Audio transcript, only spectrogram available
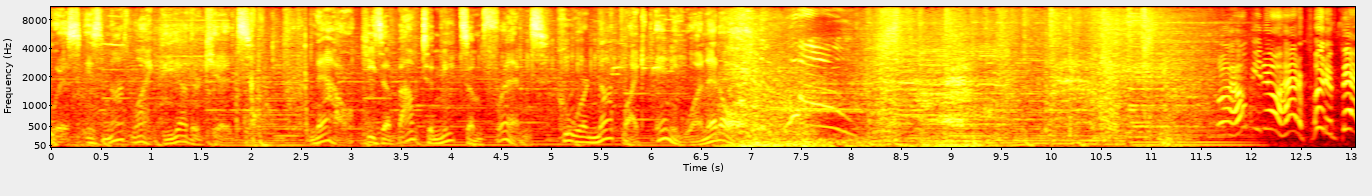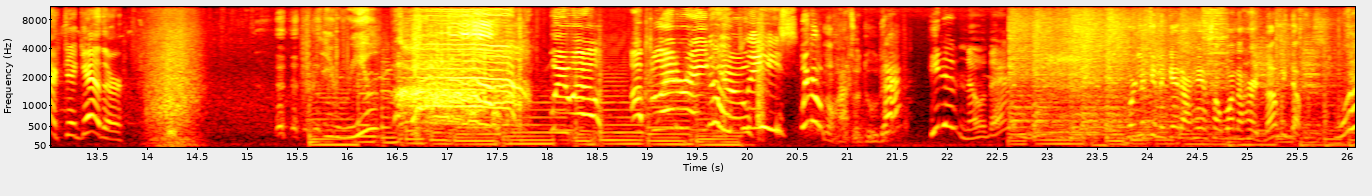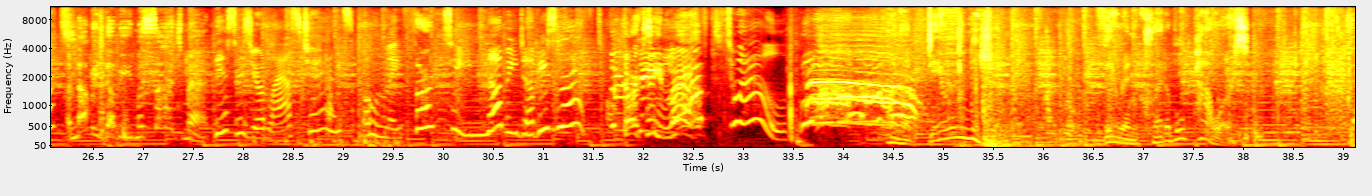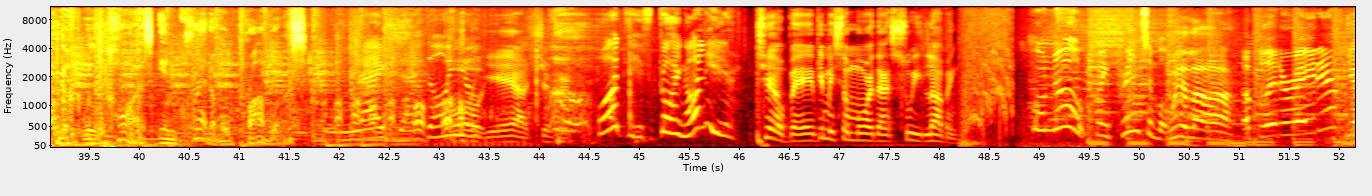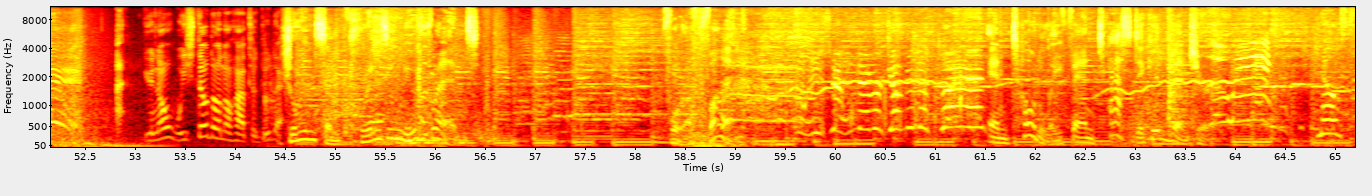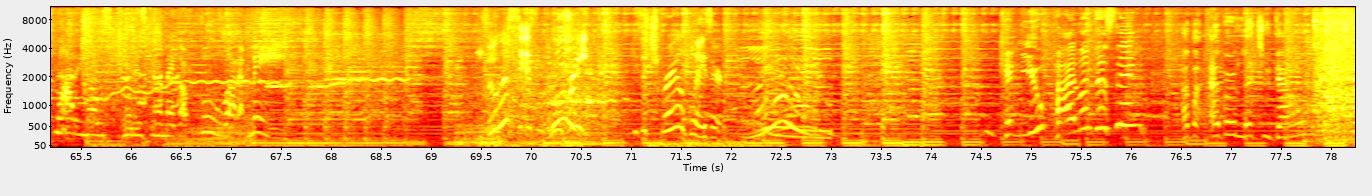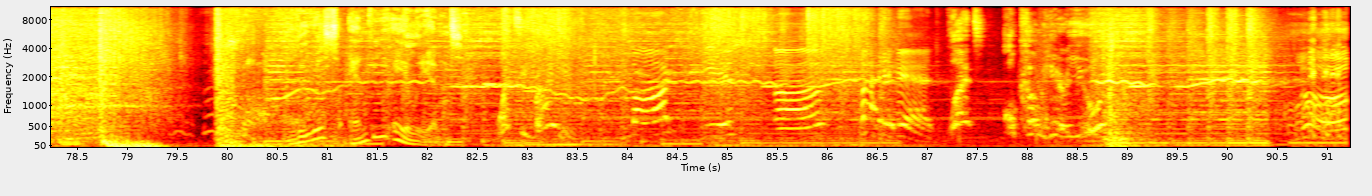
Luis is not like the other kids. Now he's about to meet some friends who are not like anyone at all. Well, I hope you know how to put it back together. They're real? Ah! We will obliterate No, you. please! We don't know how to do that. He doesn't know that. We're looking to get our hands on one of her nubby dubbies. What? A nubby dubby massage mat. This is your last chance. Only 13 nubby dubbies left. 13 left. 12. Ah! On a daring mission, their incredible powers will cause incredible problems. Like that, don't you? Oh, you? yeah, sure. What is going on here? Chill, babe. Give me some more of that sweet loving. Oh no, my principal. We'll, uh, Obliterate him? yeah. You know, we still don't know how to do that. Join some crazy new friends for a fun We should have never come to this planet. and totally fantastic adventure. No snotty nosed kid is gonna make a fool out of me. Luis is great. He's a trailblazer. Can you pilot this thing? Have I ever let you down? Luis and the aliens. What's he writing? Mark is a pothead. What? Oh, come here, you. Oh.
